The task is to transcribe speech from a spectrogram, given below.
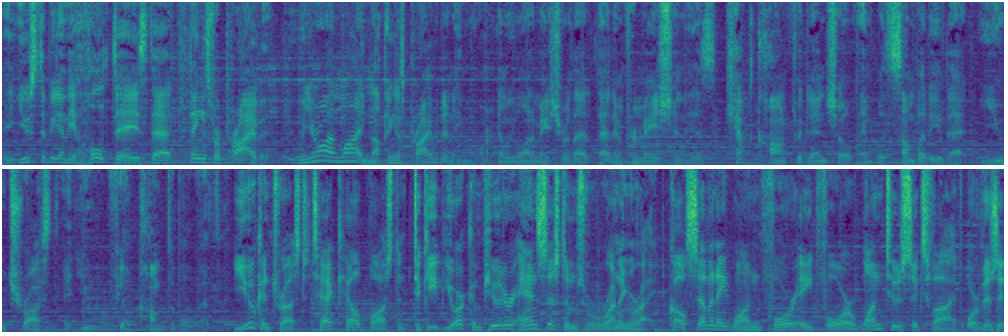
It used to be in the old days that things were private. When you're online, nothing is private anymore. And we want to make sure that that information is kept confidential and with somebody that you trust and you feel comfortable with. You can trust Tech Help Boston to keep your computer and systems running right. Call 781 484 1265 or visit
